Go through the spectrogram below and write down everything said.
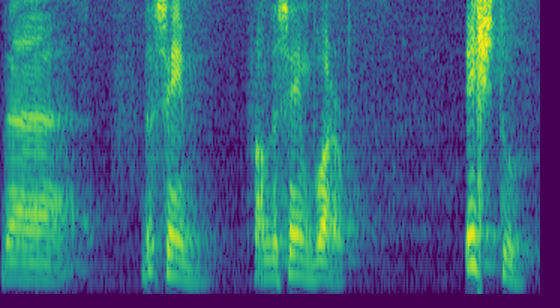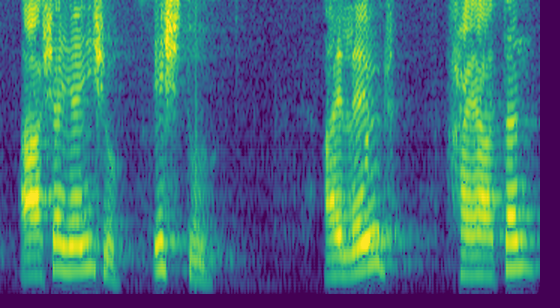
the, the same, from the same verb. Ishtu, Asha Yaishu, Ishtu. I lived hayatan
